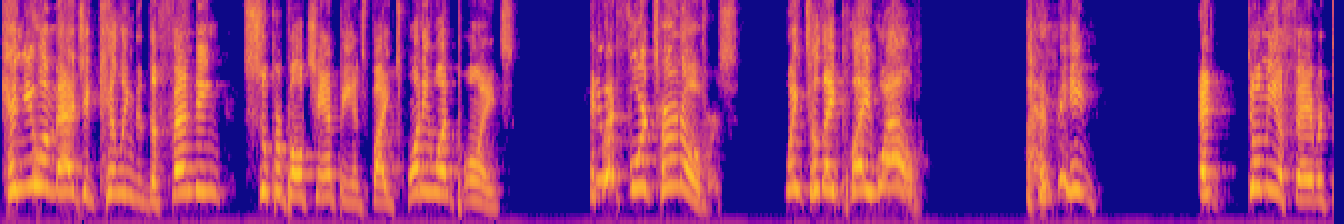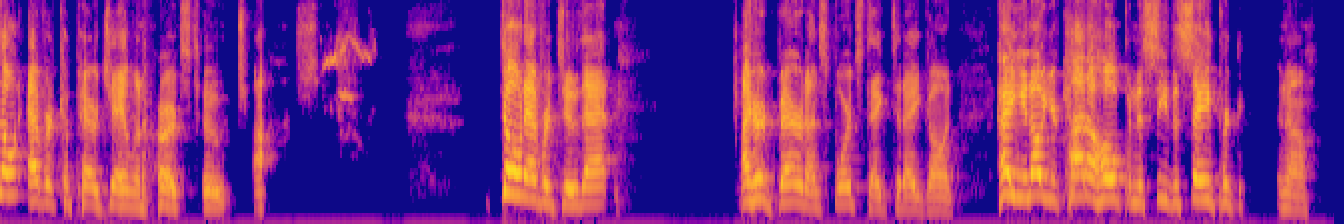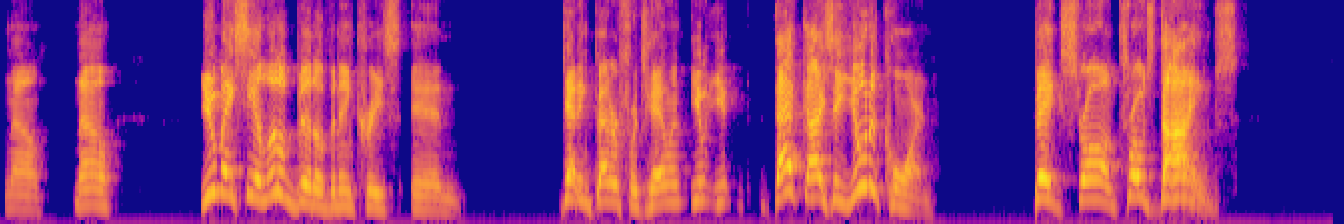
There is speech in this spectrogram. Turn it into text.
Can you imagine killing the defending Super Bowl champions by 21 points and you had four turnovers? Wait till they play well. I mean, and do me a favor, don't ever compare Jalen Hurts to Josh. Don't ever do that. I heard Barrett on Sports Take today going, hey, you know, you're kind of hoping to see the same. Pro-. No, no, no you may see a little bit of an increase in getting better for Jalen. You, you, that guy's a unicorn. Big, strong, throws dimes.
